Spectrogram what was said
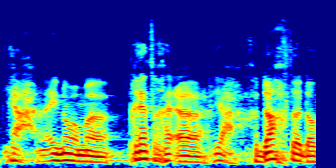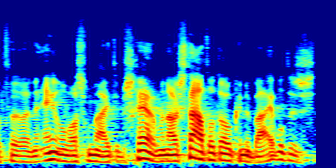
ja, een enorme prettige ja, gedachte dat er een engel was om mij te beschermen. Nou staat dat ook in de Bijbel, is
